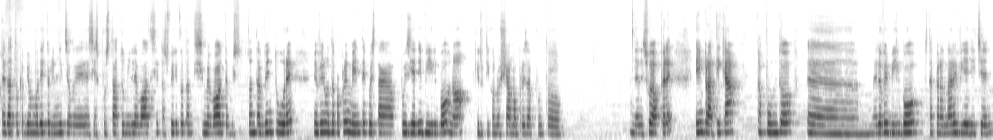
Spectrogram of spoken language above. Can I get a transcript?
eh, dato che abbiamo detto all'inizio che si è spostato mille volte, si è trasferito tantissime volte, ha vissuto tante avventure, mi è venuta proprio in mente questa poesia di Bilbo, no? Che tutti conosciamo, presa appunto nelle sue opere, e in pratica appunto eh, è dove Bilbo sta per andare via e dice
